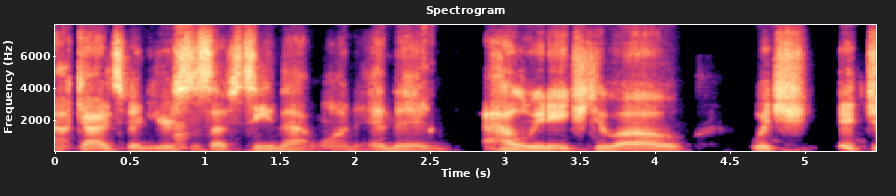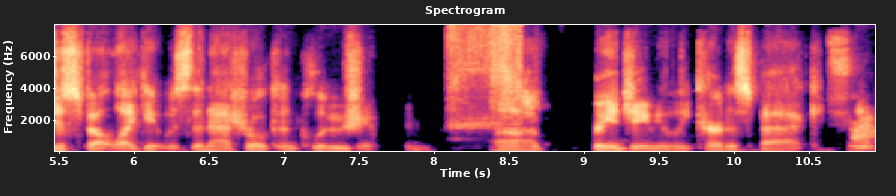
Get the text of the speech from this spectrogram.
Oh, God, it's been years since I've seen that one. And then Halloween H2O, which it just felt like it was the natural conclusion. Uh, bringing Jamie Lee Curtis back. Sure.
